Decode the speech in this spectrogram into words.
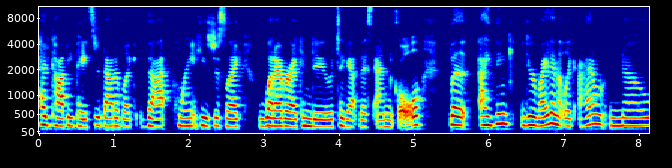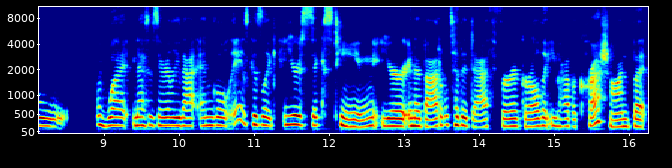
had copy pasted that of like that point. He's just like, whatever I can do to get this end goal. But I think you're right in that, like, I don't know what necessarily that end goal is because like you're 16 you're in a battle to the death for a girl that you have a crush on but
